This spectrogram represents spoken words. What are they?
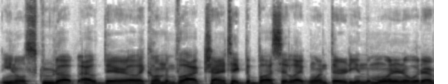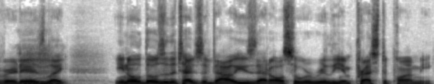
you know, screwed up out there like on the block trying to take the bus at like 1.30 in the morning or whatever it is. Mm-hmm. Like, you know, those are the types of values that also were really impressed upon me.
